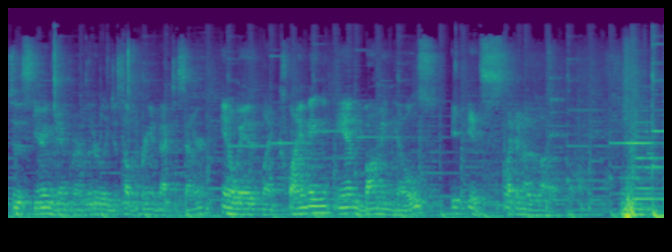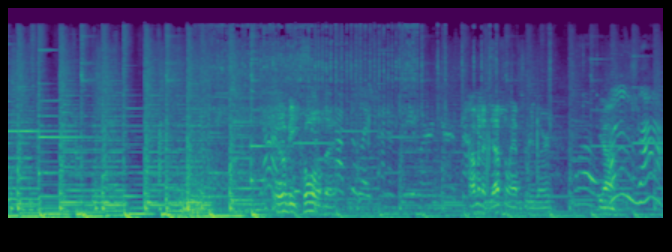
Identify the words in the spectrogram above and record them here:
So the steering dampener literally just helps bring it back to center in a way that like climbing and bombing hills, it, it's like another level. It'll be cool, but I'm gonna definitely have to relearn. Whoa, Yeah. What is that?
